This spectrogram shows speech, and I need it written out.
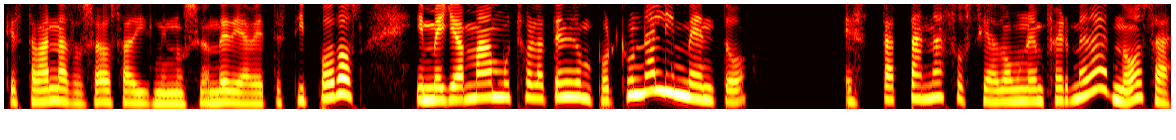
que estaban asociados a disminución de diabetes tipo 2. Y me llamaba mucho la atención porque un alimento está tan asociado a una enfermedad, ¿no? O sea,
